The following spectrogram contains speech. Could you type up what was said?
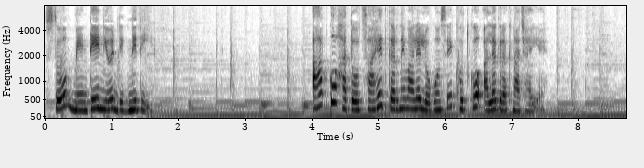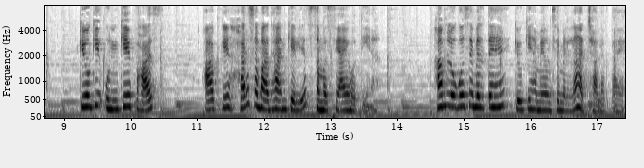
सो मेंटेन योर डिग्निटी आपको हतोत्साहित करने वाले लोगों से खुद को अलग रखना चाहिए। क्योंकि उनके पास आपके हर समाधान के लिए समस्याएँ होती हैं। हम लोगों से मिलते हैं क्योंकि हमें उनसे मिलना अच्छा लगता है।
